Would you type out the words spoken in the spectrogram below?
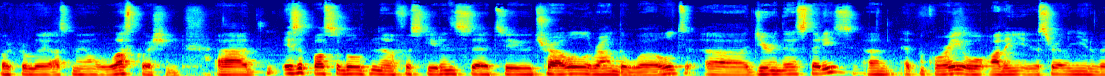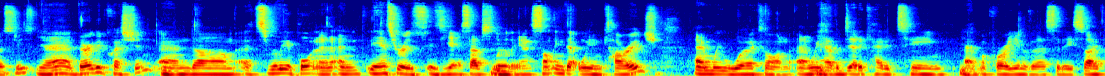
I would probably ask my last question. Uh, is it possible you know, for students uh, to travel around the world uh, during their studies um, at Macquarie or other Australian universities? Yeah, very good question. And um, it's really important. And, and, the answer is, is yes, absolutely. Mm. And it's something that we encourage and we work on. And we have a dedicated team at mm. Macquarie University. So,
